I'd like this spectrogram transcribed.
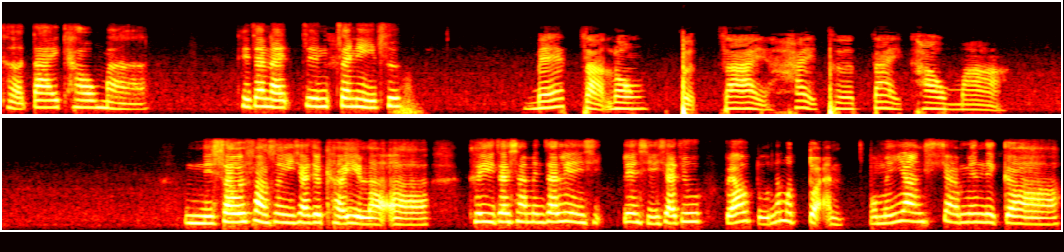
เธอได้เข้ามา，可以再来再再念一次。แม้จะ long ไปใจให้เธอได้เข้ามา，你稍微放松一下就可以了，呃，可以在下面再练习练习一下，就不要读那么短。我们让下面那个。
